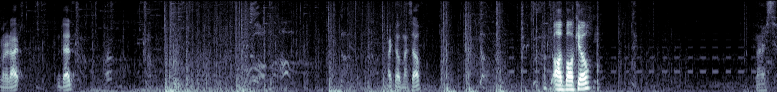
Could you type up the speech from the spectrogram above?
I'm gonna die. I'm dead. I killed myself. Oddball kill. Nice.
